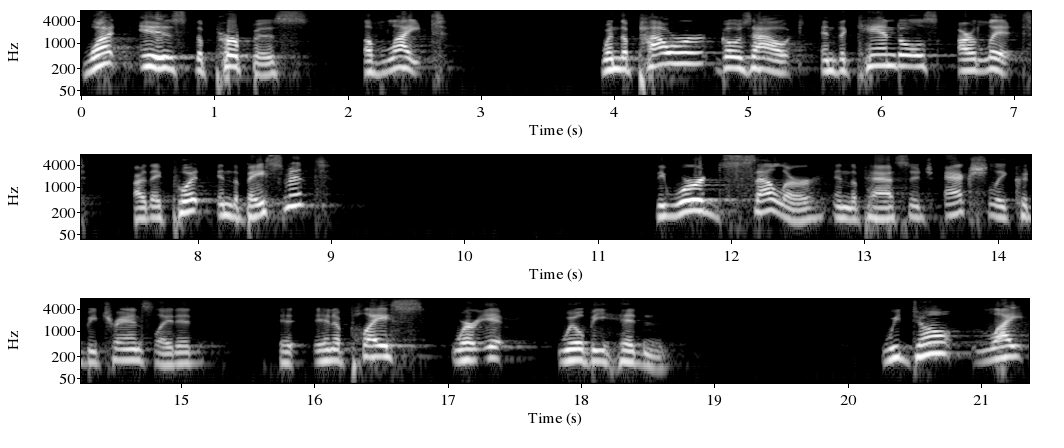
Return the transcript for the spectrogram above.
What is the purpose of light? When the power goes out and the candles are lit, are they put in the basement? The word cellar in the passage actually could be translated in a place where it will be hidden. We don't light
